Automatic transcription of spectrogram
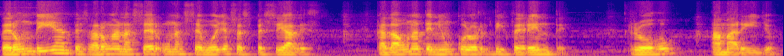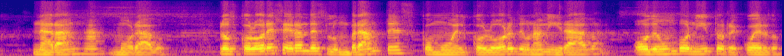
Pero un día empezaron a nacer unas cebollas especiales. Cada una tenía un color diferente. Rojo, amarillo, naranja, morado. Los colores eran deslumbrantes como el color de una mirada o de un bonito recuerdo.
